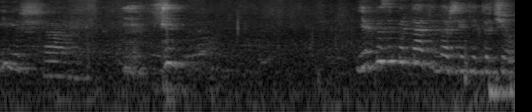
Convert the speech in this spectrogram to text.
і віршами. Якби запитати наших діточок,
